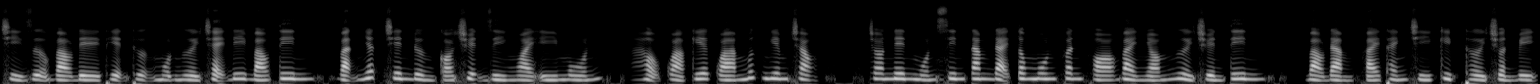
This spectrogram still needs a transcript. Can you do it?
Chỉ dựa vào đề thiện thượng một người chạy đi báo tin, vạn nhất trên đường có chuyện gì ngoài ý muốn, hậu quả kia quá mức nghiêm trọng. Cho nên muốn xin Tam Đại Tông Môn phân phó vài nhóm người truyền tin, bảo đảm phái thánh trí kịp thời chuẩn bị.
